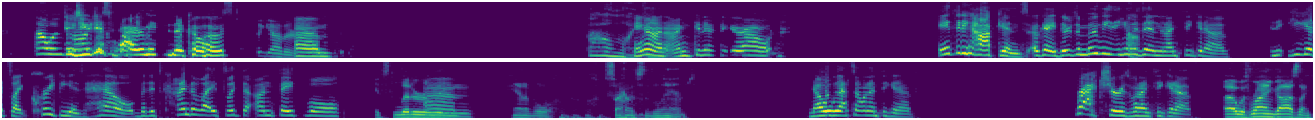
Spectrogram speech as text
Alan? Did you just fire me as a co-host? together? Um, oh my hang God. on, I'm gonna figure out. Anthony Hopkins. Okay, there's a movie that he Yeah. was in that I'm thinking of, and he gets like creepy as hell. But it's kind of like it's like the unfaithful. It's literally Um, Hannibal, Silence of the Lambs. no, that's not what I'm thinking of. Fracture is what I'm thinking of. Uh, with Ryan Gosling.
